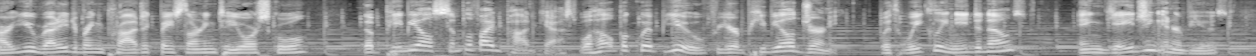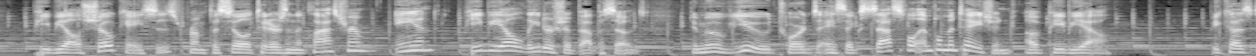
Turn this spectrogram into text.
Are you ready to bring project based learning to your school? The PBL Simplified podcast will help equip you for your PBL journey with weekly need to knows, engaging interviews, PBL showcases from facilitators in the classroom, and PBL leadership episodes to move you towards a successful implementation of PBL. Because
